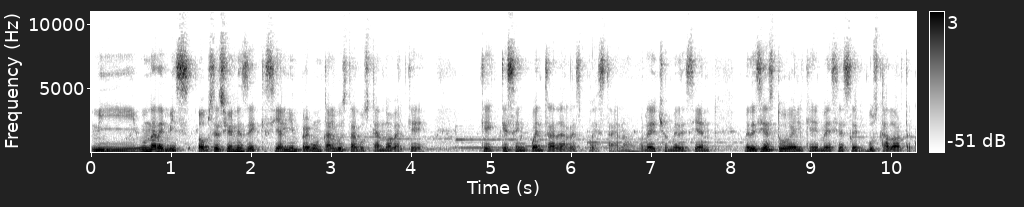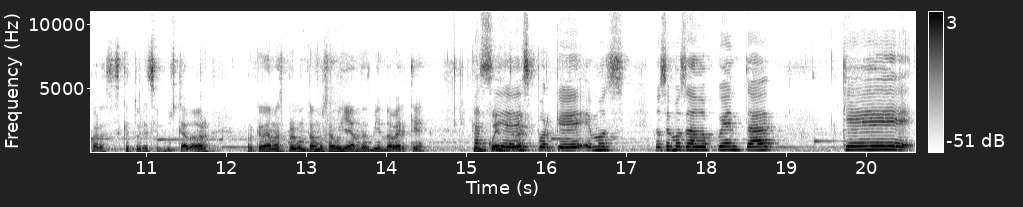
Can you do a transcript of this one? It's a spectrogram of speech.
mi, una de mis obsesiones de que si alguien pregunta algo está buscando a ver qué, qué, se encuentra de respuesta, ¿no? De hecho me decían, me decías tú el que me decías el buscador, ¿te acuerdas? Es que tú eres el buscador, porque nada más preguntamos algo y andas viendo a ver qué, qué Así es, porque hemos, nos hemos dado cuenta que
